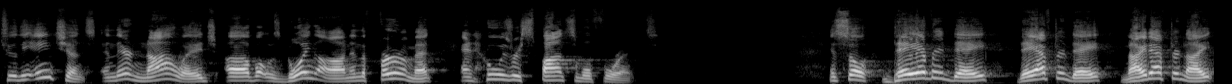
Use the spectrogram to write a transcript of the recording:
to the ancients and their knowledge of what was going on in the firmament and who was responsible for it. And so day every day, day after day, night after night,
